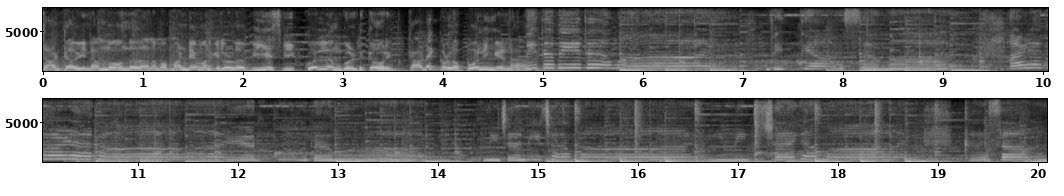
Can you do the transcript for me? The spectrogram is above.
ஷாக் ஆகி நம்ம வந்ததான் நம்ம மண்டே மார்க்கெட்ல உள்ள விஎஸ்வி கொல்லம் கோல்டு கவரிங் கடைக்குள்ள போனீங்கன்னா அற்புதமாய் நிஜ நிஜமாய் நிச்சயமாய் கசானா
